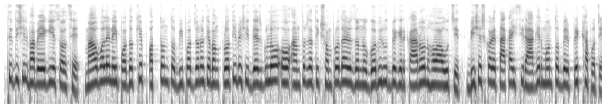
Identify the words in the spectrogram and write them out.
স্থিতিশীলভাবে এগিয়ে চলছে। মাও বলেন, এই পদক্ষেপ অত্যন্ত বিপজ্জনক এবং প্রতিবেশী দেশগুলো ও আন্তর্জাতিক সম্প্রদায়ের জন্য গভীর উদ্বেগের কারণ হওয়া উচিত, বিশেষ করে তাকাইসির আগের মন্তব্যের প্রেক্ষাপটে।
